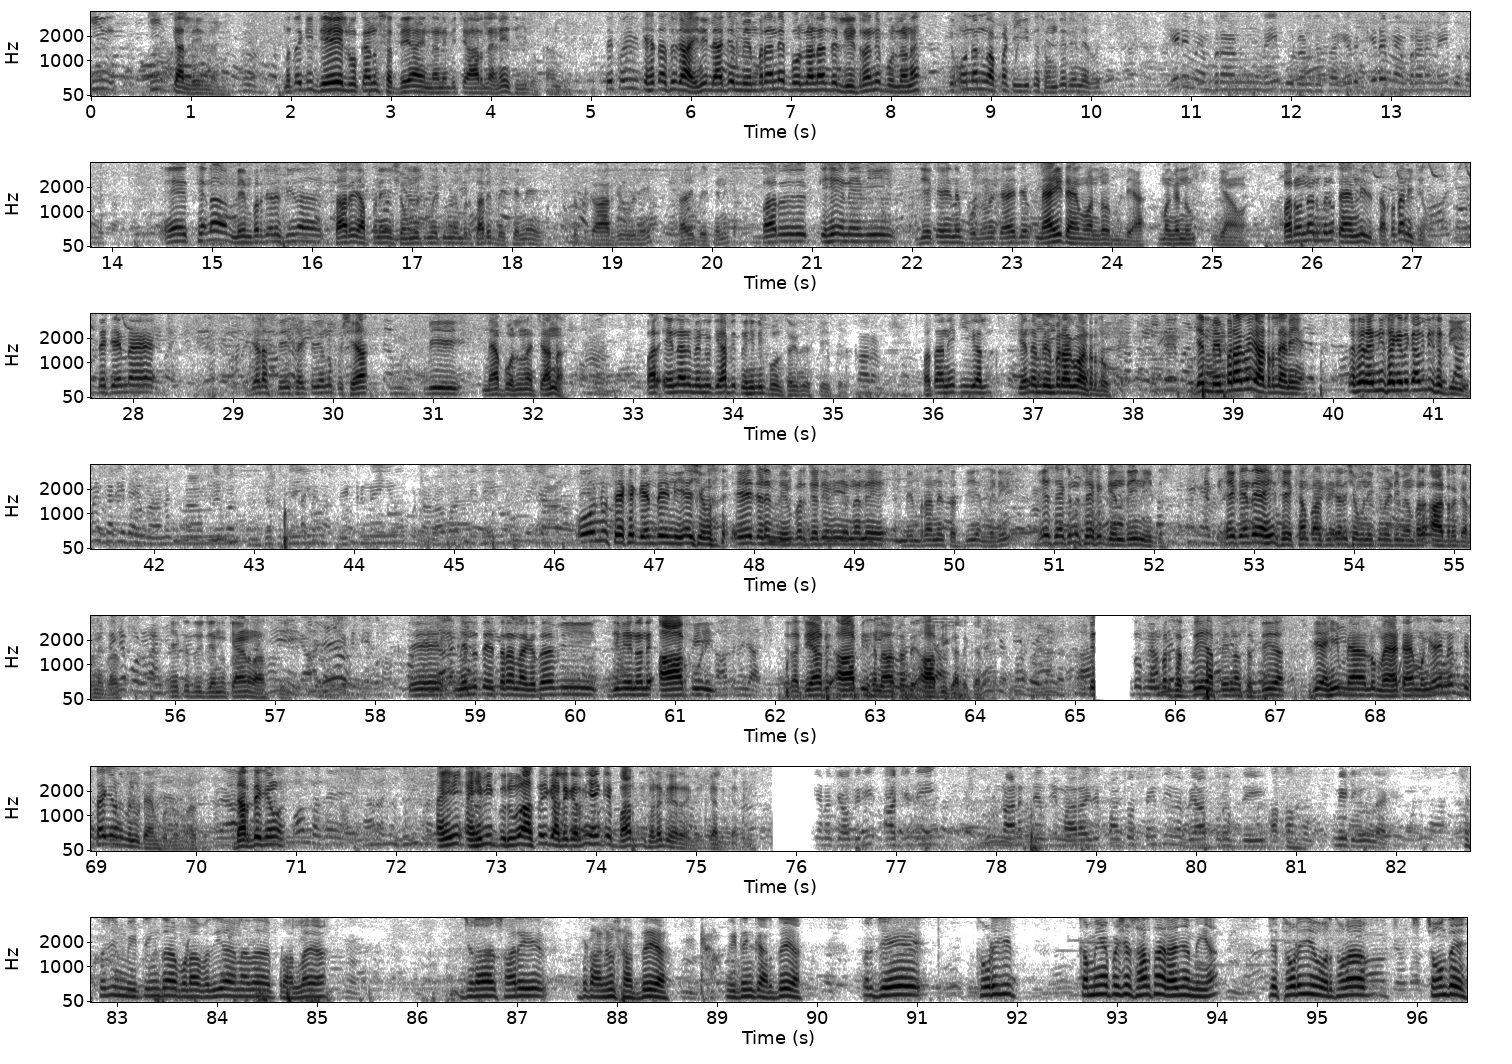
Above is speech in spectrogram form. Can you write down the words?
ਕੀ ਕੀ ਗੱਲ ਇਹਨਾਂ ਨੂੰ ਮਤਲਬ ਕਿ ਜੇ ਲੋਕਾਂ ਨੂੰ ਸੱਦਿਆ ਇਹਨਾਂ ਨੇ ਵਿਚਾਰ ਲੈਣੇ ਸੀ ਲੋਕਾਂ ਦੇ। ਤੇ ਕੋਈ ਕਿਸੇ ਦਾ ਸੁਝਾਅ ਹੀ ਨਹੀਂ ਲਿਆ ਜੇ ਮੈਂਬਰਾਂ ਨੇ ਬੋਲਣਾ ਤੇ ਲੀਡਰਾਂ ਨੇ ਬੋਲਣਾ ਤੇ ਉਹਨਾਂ ਨੂੰ ਆਪਾਂ ਟੀਵੀ ਤੇ ਸੁਣਦੇ ਰਹਿੰਦੇ ਹਾਂ। ਕਿਹੜੇ ਮੈਂਬਰਾਂ ਨੂੰ ਨਹੀਂ ਬੋਲਣ ਦਿੱਤਾ ਗਿਆ ਤੇ ਕਿਹੜੇ ਮੈਂਬਰਾਂ ਨੇ ਨਹੀਂ ਬੋਲਣ ਦਿੱਤਾ? ਇਹ ਇੱਥੇ ਨਾ ਮੈਂਬਰ ਜਿਹੜੇ ਸੀ ਨਾ ਸਾਰੇ ਆਪਣੇ ਸ਼੍ਰੋਮਣੀ ਕਮੇਟੀ ਮੈਂਬਰ ਸਾਰੇ ਬੈਠੇ ਨੇ ਸਤਿਕਾਰਯੋਗ ਨੇ ਸਾਰੇ ਬੈਠੇ ਨੇ। ਪਰ ਕਿਸੇ ਨੇ ਵੀ ਜੇ ਕਿਸੇ ਨੇ ਬੋਲਣਾ ਚਾਹੇ ਜੇ ਮੈਂ ਹੀ ਟਾਈਮ ਮੰਨ ਲਓ ਲਿਆ ਮੰਗਣ ਨੂੰ ਗਿਆ ਵਾਂ। ਪਰ ਉਹਨਾਂ ਨੇ ਮੈਨੂੰ ਟਾਈਮ ਨਹੀਂ ਦਿੱਤਾ ਪਤਾ ਨਹੀਂ ਕਿਉਂ। ਤੇ ਜੇ ਮੈਂ ਜਿਹੜਾ ਸਟੇਜ ਸੈਕਟਰੀ ਉਹਨੂੰ ਪੁੱਛਿਆ ਵੀ ਮੈਂ ਬੋਲਣਾ ਚਾਹਨਾ ਪਰ ਇਹਨਾਂ ਨੇ ਮੈਨੂੰ ਕਿਹਾ ਵੀ ਤੁਸੀਂ ਨਹੀਂ ਬੋਲ ਸਕਦੇ ਸਟੇਜ ਤੇ ਪਤਾ ਨਹੀਂ ਕੀ ਗੱਲ, ਕਹਿੰਦੇ ਮੈਂਬਰਾਂ ਕੋ ਆਰਡਰ ਦਿਓ ਜੇ ਮੈਂਬਰਾਂ ਕੋਈ ਆਰਡਰ ਲੈਣੇ ਆ, ਤੇ ਫਿਰ ਇੰਨੀ ਸੰਗਤ ਕਾਹਦੇ ਲਈ ਸੱਦੀ ਹੈ? ਉਹਨੂੰ ਸਿੱਖ ਗਿਣਦੇ ਹੀ ਨਹੀਂ ਹੈ ਇਹ ਜਿਹੜੇ ਮੈਂਬਰ ਜਿਹੜੇ ਵੀ ਇਹਨਾਂ ਨੇ, ਮੈਂਬਰਾਂ ਨੇ ਸੱਦੀ ਹੈ ਮੀਟਿੰਗ ਇਹ ਸਿੱਖ ਨੂੰ ਸਿੱਖ ਗਿਣਦੇ ਹੀ ਨਹੀਂ ਇਹ ਕਹਿੰਦੇ ਅਸੀਂ ਸਿੱਖਾਂ ਪਾਸੇ ਜਿਹੜੇ ਸ਼੍ਰੋਮਣੀ ਕਮੇਟੀ ਮੈਂਬਰ ਆਰਡਰ ਕਰਨੇ ਬਸ, ਇੱਕ ਦੂਜੇ ਨੂੰ ਕਹਿਣ ਵਾਸਤੇ। ਤੇ ਮੈਨੂੰ ਤੇ ਇਸ ਤਰ੍ਹਾਂ ਲੱਗਦਾ ਵੀ ਜਿਵੇਂ ਇਹਨਾਂ ਨੇ ਆਪ ਹੀ ਰਚਿਆ ਤੇ ਆਪ ਹੀ ਸੁਣਾਤਾ ਤੇ ਆਪ ਹੀ ਗੱਲ ਕਰਨੀ ਤੇ ਦੋ ਮੈਂਬਰ ਸੱਦੇ ਆ ਪਹਿਲਾਂ ਸੱਦੇ ਆ ਜੇ ਅਸੀਂ ਮੈਂ ਲੋ ਮੈਂ ਟਾਈਮ ਮੰਗਿਆ ਇਹਨਾਂ ਨੇ ਦਿੱਤਾ ਕਿਉਂ ਨਹੀਂ ਮੈਨੂੰ ਟਾਈਮ ਬੋਲਣ ਵਾਸਤੇ। ਡਰਦੇ ਕਿਉਂ ਆ? ਅਸੀਂ ਅਸੀਂ ਵੀ ਗੁਰੂ ਵਾਸਤੇ ਹੀ ਗੱਲ ਕਰਨੀ ਹੈ ਕਿ ਬਾਹਰ ਦੀ ਸੜਕ ਗੱਲ ਕਰਨੀ ਕਹਿਣਾ ਚਾਹੋਗੇ ਜੀ ਅੱਜ ਦੀ ਗੁਰੂ ਨਾਨਕ ਦੇਵ ਜੀ ਮਹਾਰਾਜ ਦੇ 537ਵੇਂ ਵਿਆਹ ਪੁਰਬ ਦੀ ਮੀਟਿੰਗ ਨੂੰ ਲੈ ਕੇ। ਦੇਖੋ ਜੀ ਮੀਟਿੰਗ ਦਾ ਬੜਾ ਵਧੀਆ ਇਹਨਾਂ ਦਾ ਉਪਰਾਲਾ ਆ। ਜਿਹੜਾ ਸਾਰੇ ਬਟਾਲੀਅਨ ਸੱਦਦੇ ਆ, ਮੀਟਿੰਗ ਕਰਦੇ ਆ। ਪਰ ਜੇ ਥੋੜੀ ਜੀ ਕਮੀਆਂ ਪਿੱਛੇ ਸਾਰ ਥਾਂ ਰਹਿ ਜਾਂਦੀਆਂ, ਜੇ ਥੋੜੀ ਜੀ ਹੋਰ ਥੋੜਾ ਚਾਹੁੰਦੇ,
